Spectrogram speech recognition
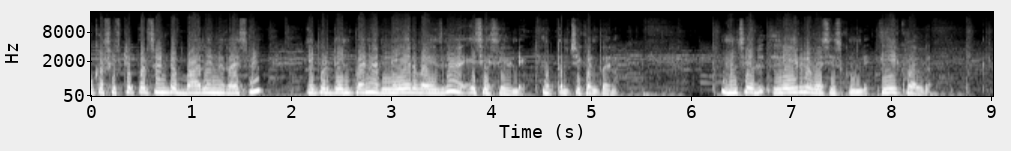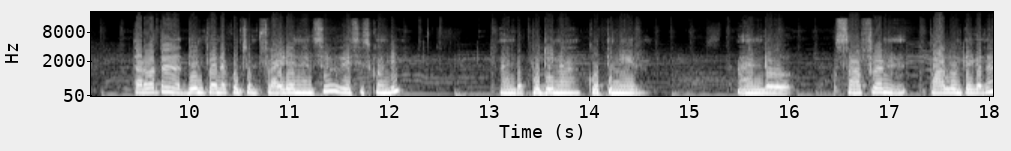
ఒక ఫిఫ్టీ పర్సెంట్ బాయిల్ అయిన రైస్ని ఇప్పుడు దీనిపైన లేయర్ వైజ్గా వేసేసేయండి. మొత్తం చికెన్ పైన. మంచిగా లేయర్గా వేసేసుకోండి. ఈక్వల్గా తర్వాత దీనిపైన కొంచెం ఫ్రైడ్ ఆనియన్స్ వేసేసుకోండి. అండ్ పుదీనా కొత్తిమీర అండ్ సాఫ్రాన్ పాలు ఉంటాయి కదా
